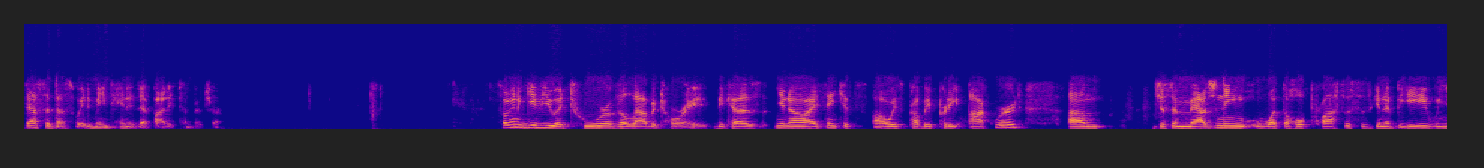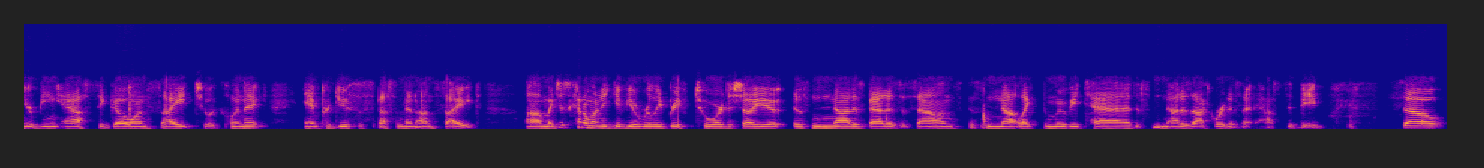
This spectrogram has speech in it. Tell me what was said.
That's the best way to maintain it at body temperature. So I'm going to give you a tour of the laboratory because, you know, I think it's always probably pretty awkward. Um, just imagining what the whole process is going to be when you're being asked to go on site to a clinic and produce a specimen on site. Um, I just kind of wanted to give you a really brief tour to show you it's not as bad as it sounds. It's not like the movie Ted. It's not as awkward as it has to be. So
